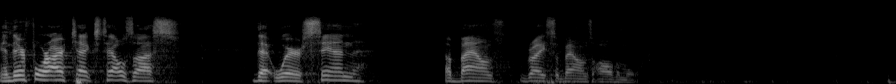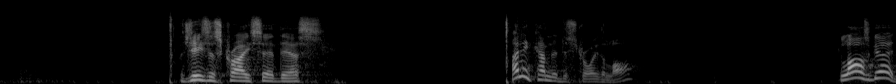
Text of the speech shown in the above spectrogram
And therefore, our text tells us that where sin abounds, grace abounds all the more. Jesus Christ said this I didn't come to destroy the law. The law is good.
